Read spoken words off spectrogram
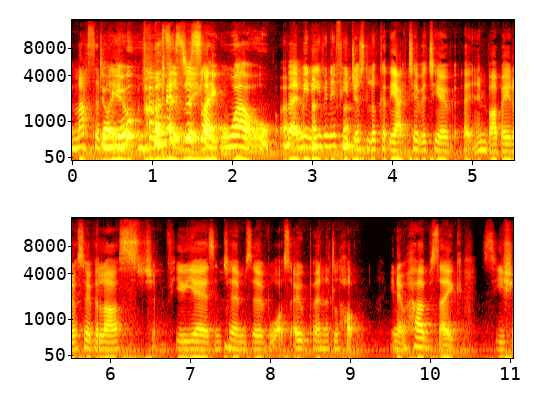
Massively. Don't you? it's just like wow. but I mean, even if you just look at the activity of, in Barbados over the last few years in terms of what's open, little hop, you know, hubs like Seashed,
